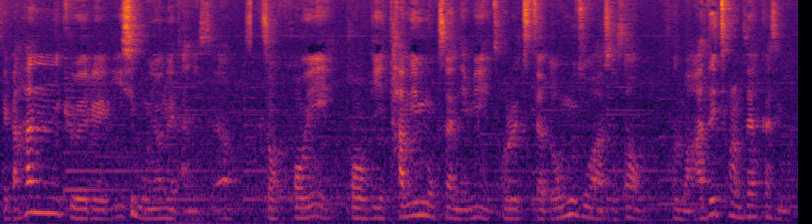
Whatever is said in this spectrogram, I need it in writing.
제가 한 교회를 25년을 다녔어요. 그래서 거의 거기 담임 목사님이 저를 진짜 너무 좋아하셔서 저를 막 아들처럼 생각하신 거예요.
